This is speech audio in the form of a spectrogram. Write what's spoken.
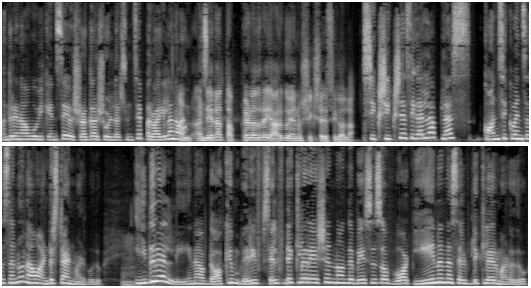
ಅಂದ್ರೆ ನಾವು we can say shrug our shoulders ಅನ್ಸೆ ಪರವಾಗಿಲ್ಲ ನಾವು ತಪ್ಪು ಹೇಳಿದ್ರೆ ಯಾರಿಗೂ ಏನು ಶಿಕ್ಷೆ ಸಿಗಲ್ಲ. ಶಿಕ್- ಶಿಕ್ಷೆ ಸಿಗಲ್ಲ ಪ್ಲಸ್ ಕಾನ್ಸಿಕ್ವೆನ್ಸಸ್ ಅನ್ನು ನಾವು ಅಂಡರ್ಸ್ಟ್ಯಾಂಡ್ ಮಾಡಬಹುದು ಇದರಲ್ಲಿ ನಾವು ಡಾಕ್ಯುಮ್ very self declaration on the basis of what ಏನನ್ನ ಸೆಲ್ಫ್ ಡಿಕ್ಲೇರ್ ಮಾಡೋದು?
